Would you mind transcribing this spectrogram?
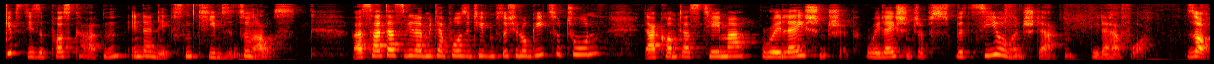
gibst diese Postkarten in der nächsten Teamsitzung aus. Was hat das wieder mit der positiven Psychologie zu tun? Da kommt das Thema Relationship, Relationships, Beziehungen stärken wieder hervor. So,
